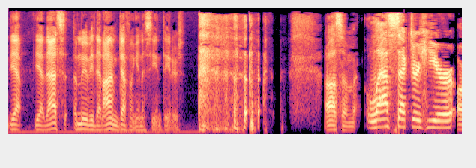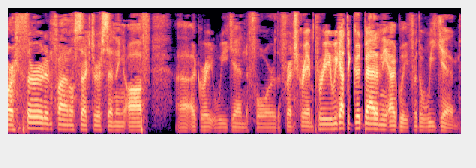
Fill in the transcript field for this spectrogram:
Yeah, yeah, that's a movie that I'm definitely going to see in theaters. awesome. Last sector here, our third and final sector, sending off uh, a great weekend for the French Grand Prix. We got the good, bad, and the ugly for the weekend.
